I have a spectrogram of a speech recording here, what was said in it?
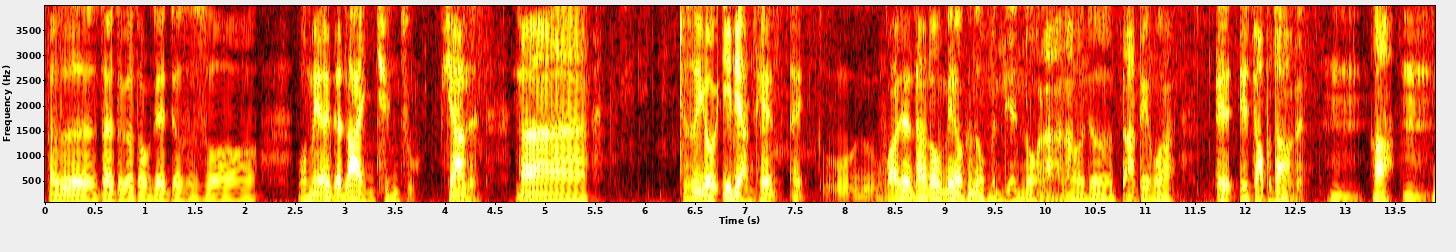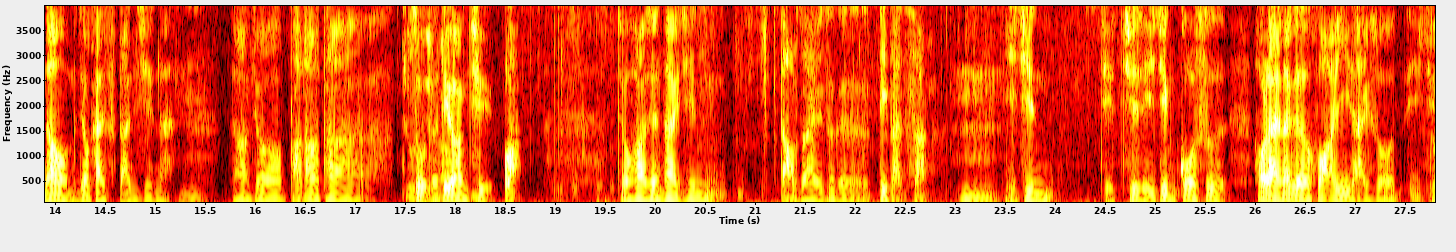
但是在这个中间，就是说我们有一个 LINE 群组家人，那就是有一两天，哎，我发现他都没有跟我们联络了，然后就打电话。也也找不到人，嗯。啊，嗯，然后我们就开始担心了，嗯，然后就跑到他住的地方去，哇，就发现他已经倒在这个地板上，嗯，已经其其实已经过世。后来那个法医来说，已经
